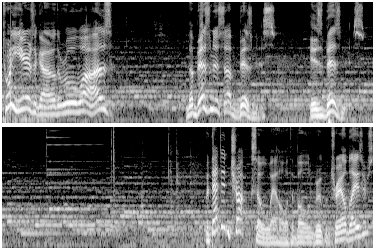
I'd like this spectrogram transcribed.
Twenty years ago, the rule was the business of business is business. But that didn't truck so well with a bold group of trailblazers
